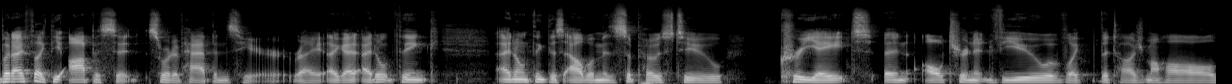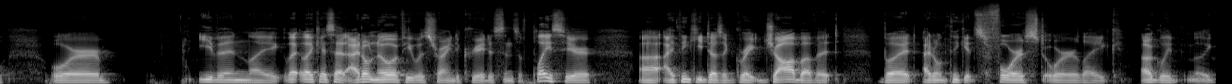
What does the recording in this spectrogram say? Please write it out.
but i feel like the opposite sort of happens here right like i, I don't think i don't think this album is supposed to create an alternate view of like the taj mahal or even like, like like I said, I don't know if he was trying to create a sense of place here. Uh, I think he does a great job of it, but I don't think it's forced or like ugly, like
